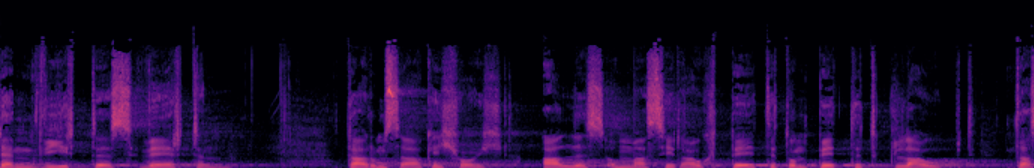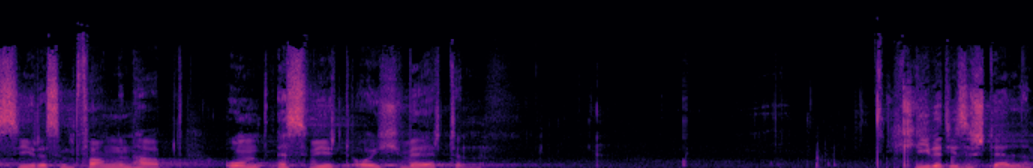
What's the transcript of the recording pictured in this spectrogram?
dem wird es werden. Darum sage ich euch, alles, um was ihr auch betet und betet, glaubt, dass ihr es empfangen habt, und es wird euch werden. Ich liebe diese Stelle.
